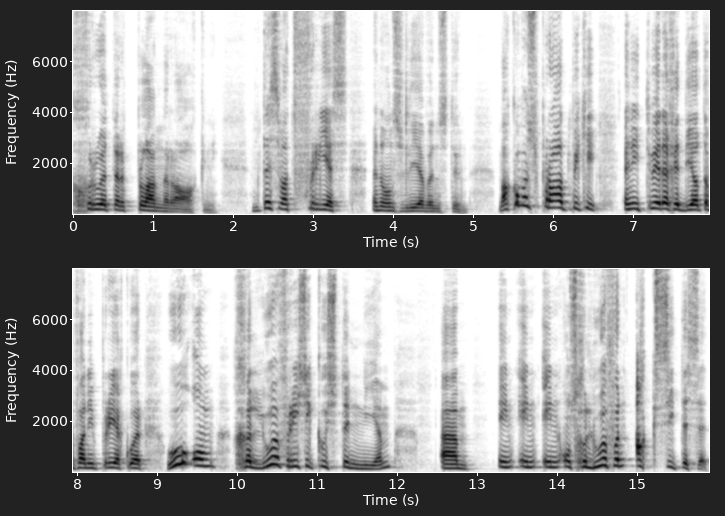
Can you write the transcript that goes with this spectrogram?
groter plan raak nie. Dit is wat vrees in ons lewens doen. Maar kom ons praat bietjie in die tweede gedeelte van die preek oor hoe om geloofrisiko's te neem. Um en en en ons geloof in aksie te sit.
